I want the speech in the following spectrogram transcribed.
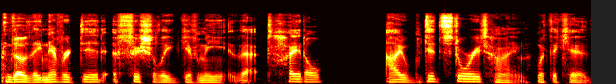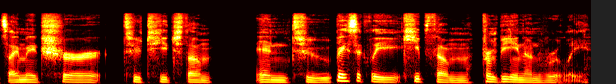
Though they never did officially give me that title, I did story time with the kids. I made sure to teach them and to basically keep them from being unruly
